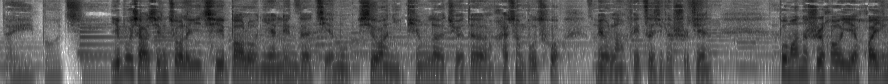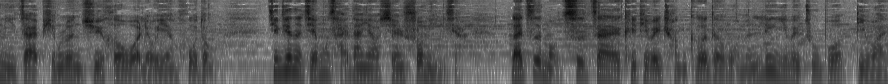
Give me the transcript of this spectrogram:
对不起，一不小心做了一期暴露年龄的节目，希望你听了觉得还算不错，没有浪费自己的时间。不忙的时候也欢迎你在评论区和我留言互动。今天的节目彩蛋要先说明一下，来自某次在 KTV 唱歌的我们另一位主播 DY。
